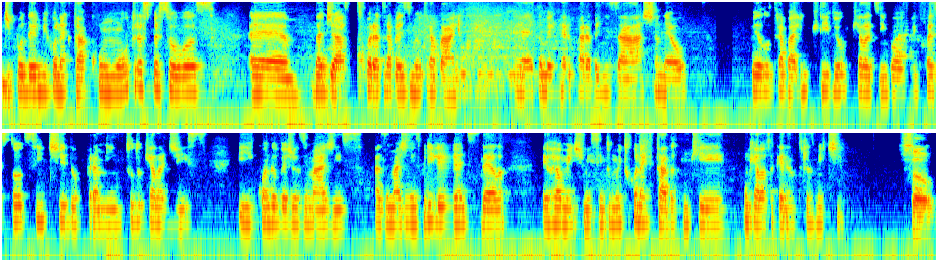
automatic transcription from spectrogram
de poder me conectar com outras pessoas é, da diáspora através do meu trabalho. É, também quero parabenizar a Chanel pelo trabalho incrível que ela desenvolve. Faz todo sentido para mim tudo que ela diz. E quando eu vejo as imagens, as imagens brilhantes dela, eu realmente me sinto muito conectada com que com que ela está querendo transmitir. So,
